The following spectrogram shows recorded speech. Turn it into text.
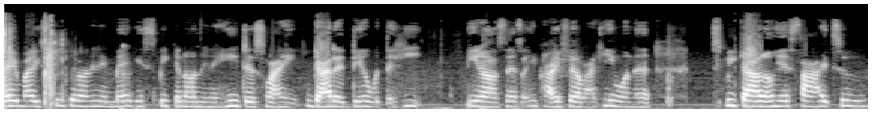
everybody speaking on it and Megan speaking on it, and he just like got to deal with the heat. You know what I'm saying? So he probably felt like he want to speak out on his side too.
